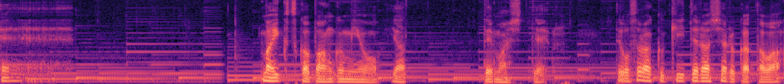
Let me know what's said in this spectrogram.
えー、まあいくつか番組をやってまして、で、おそらく聞いてらっしゃる方は、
